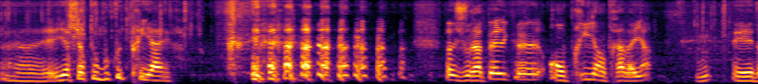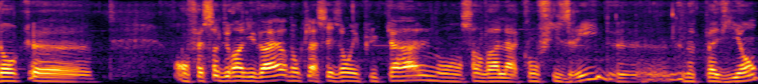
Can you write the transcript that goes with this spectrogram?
Euh, il y a surtout beaucoup de prières. Parce que je vous rappelle qu'on prie en travaillant. Et donc, euh, on fait ça durant l'hiver, donc la saison est plus calme. On s'en va à la confiserie de, notre pavillon.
